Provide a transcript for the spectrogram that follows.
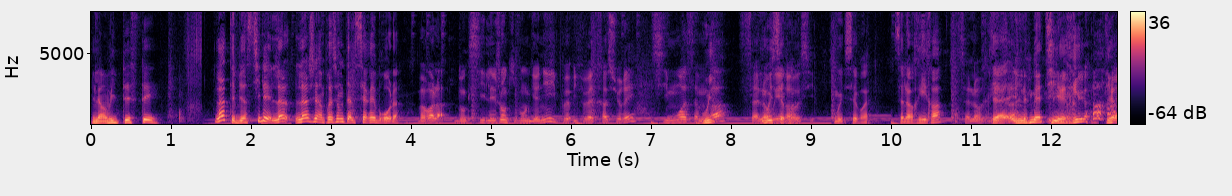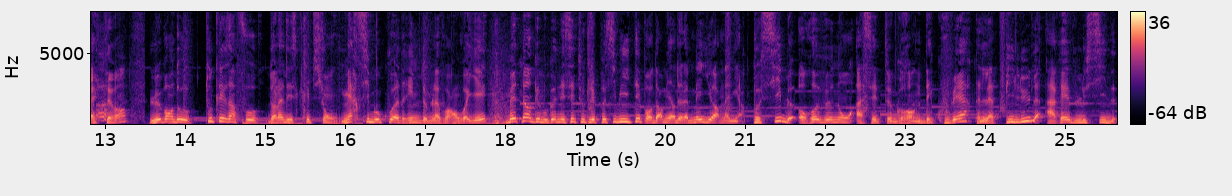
Il a envie de tester. Là, t'es bien stylé. Là, là j'ai l'impression que t'as le cérébraux là. Bah voilà, donc si les gens qui vont le gagner, ils peuvent, ils peuvent être rassurés. Si moi ça me va, ça leur ira aussi. Oui, c'est vrai. Ça leur rira. Ça leur rira. Ils le mettent, ils rient directement. Le bandeau, toutes les infos dans la description. Merci beaucoup à Dream de me l'avoir envoyé. Maintenant que vous connaissez toutes les possibilités pour dormir de la meilleure manière possible, revenons à cette grande découverte, la pilule à rêve lucide.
